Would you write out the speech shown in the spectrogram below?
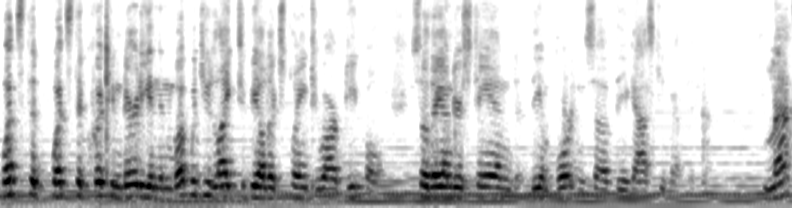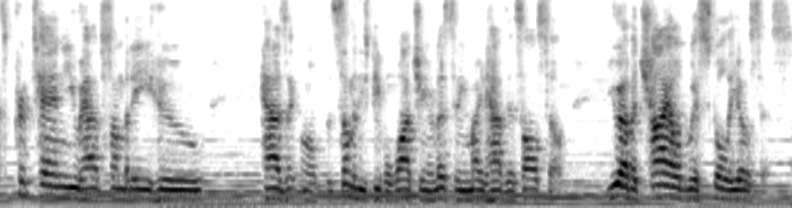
What's the what's the quick and dirty, and then what would you like to be able to explain to our people so they understand the importance of the Egoscue method? Let's pretend you have somebody who has it. Well, some of these people watching or listening might have this also. You have a child with scoliosis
